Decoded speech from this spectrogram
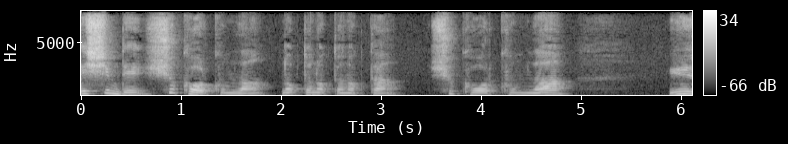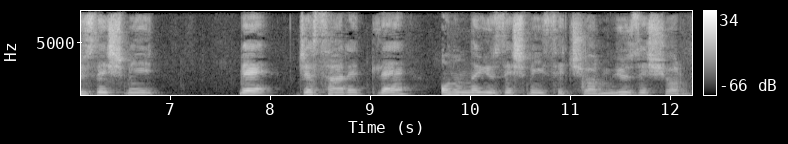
Ve şimdi şu korkumla nokta nokta nokta şu korkumla yüzleşmeyi ve cesaretle onunla yüzleşmeyi seçiyorum. Yüzleşiyorum.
